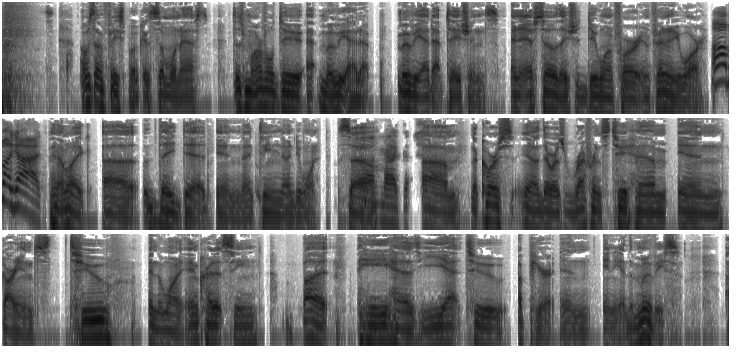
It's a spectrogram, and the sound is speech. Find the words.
I was on Facebook and someone asked, "Does Marvel do movie adapt movie adaptations? And if so, they should do one for Infinity War." Oh my god! And I'm like, uh, they did in 1991. So, Oh my god! um, of course, you know, there was reference to him in Guardians 2 in the one end credit scene, but he has yet to appear in any of the movies.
